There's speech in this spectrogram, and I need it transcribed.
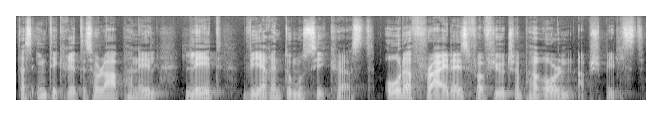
Das integrierte Solarpanel lädt, während du Musik hörst oder Fridays for Future Parolen abspielst.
